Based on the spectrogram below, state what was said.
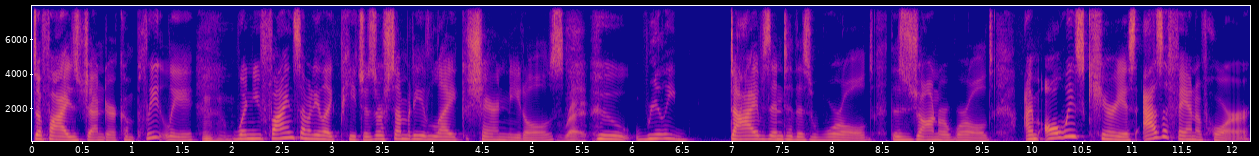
defies gender completely. Mm-hmm. When you find somebody like Peaches or somebody like Sharon Needles, Right. who really dives into this world, this genre world. I'm always curious as a fan of horror,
